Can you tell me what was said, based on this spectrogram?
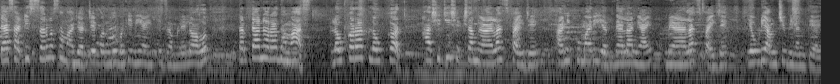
त्यासाठी सर्व समाजाचे बंधू भगिनी या इथे जमलेलो आहोत. तर त्या नराधमास लवकरात लवकर फाशीची शिक्षा मिळायलाच पाहिजे आणि कुमारी यज्ञाला न्याय मिळायलाच पाहिजे एवढी आमची विनंती आहे.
